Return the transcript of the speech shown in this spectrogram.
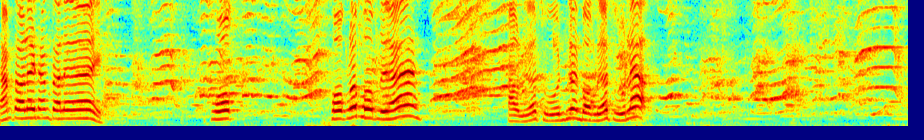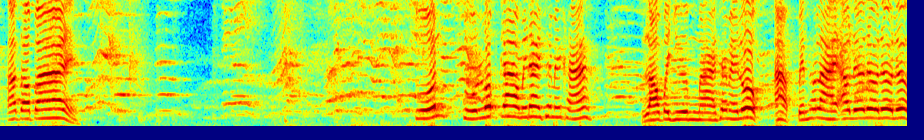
ทำต่อเลยทำต่อเลยหก หกลบหกเหลือเอาเหลือศูนย์เพื่อนบอกเหลือศูนย์แล้วเอาต่อไป ศูนย์ศูนย์ลบเก้าไม่ได้ใช่ไหมคะ เราไปยืมมาใช่ไหมลูกอะเป็นเท่าไหร่ เอาเร็วเร็วเร็วเร็ว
